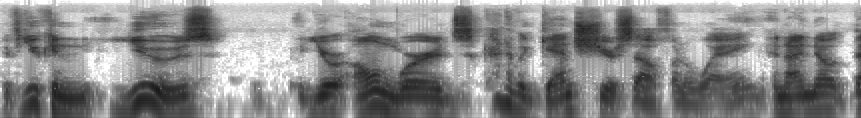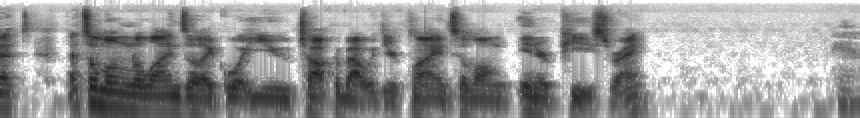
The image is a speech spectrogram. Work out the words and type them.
if you can use your own words kind of against yourself in a way, and I know that's that's along the lines of like what you talk about with your clients along inner peace, right? Yeah,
